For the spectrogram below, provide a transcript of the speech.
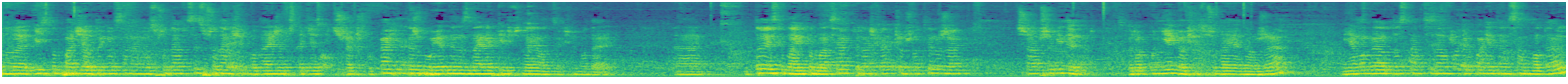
w listopadzie u tego samego sprzedawcy sprzedał się bodajże w 43 sztukach i też był jednym z najlepiej sprzedających się modeli. E, i To jest chyba informacja, która świadczy już o tym, że trzeba przewidywać. Skoro u niego się sprzedaje dobrze, ja mogę od dostawcy zamówić dokładnie ten sam model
